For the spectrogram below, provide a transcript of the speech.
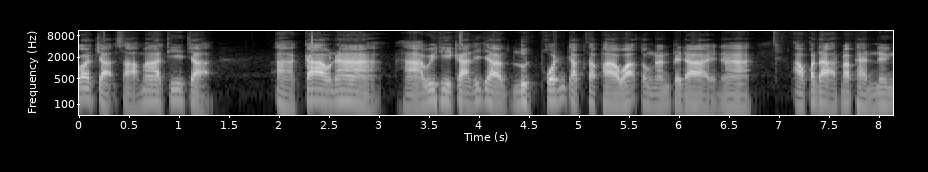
ก็จะสามารถที่จะก้าวหน้าหาวิธีการที่จะหลุดพ้นจากสภาวะตรงนั้นไปได้นะฮะเอากระดาษมาแผ่นหนึ่ง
